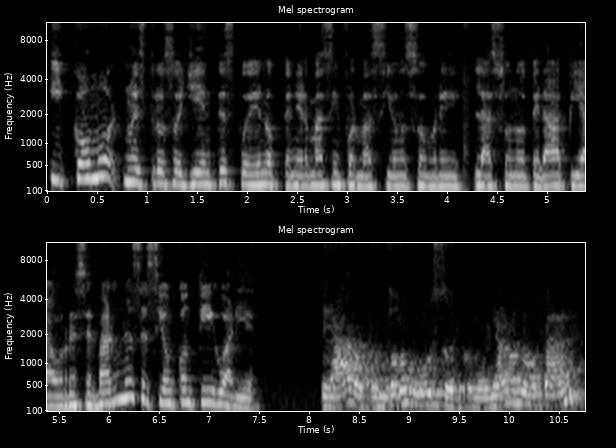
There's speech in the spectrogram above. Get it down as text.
¿Y cómo nuestros oyentes pueden obtener más información sobre la sonoterapia o reservar una sesión contigo, Ariel? Claro, con todo gusto. Y como ya lo notan,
